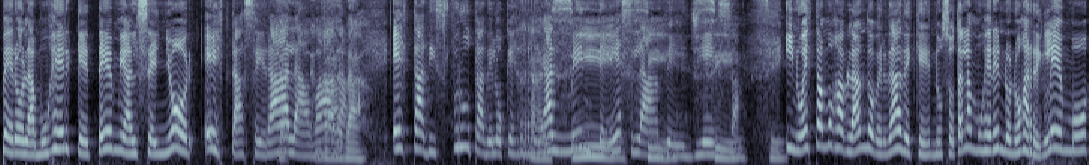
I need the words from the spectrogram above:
Pero la mujer que teme al Señor, esta será alabada. Esta disfruta de lo que Ay, realmente sí, es la sí, belleza. sí. Y no estamos hablando, ¿verdad?, de que nosotras las mujeres no nos arreglemos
